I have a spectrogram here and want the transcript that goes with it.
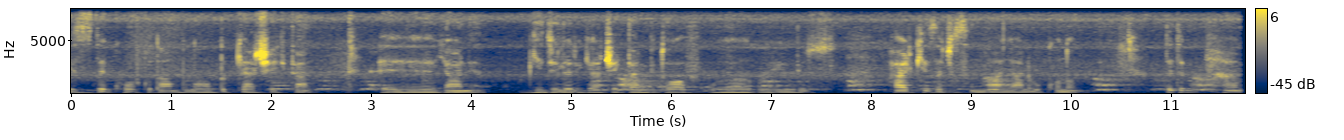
Biz de korkudan bunaldık gerçekten. Ee, yani geceleri gerçekten bir tuhaf e, uyuyoruz. Herkes açısından yani bu konu. Dedim hem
